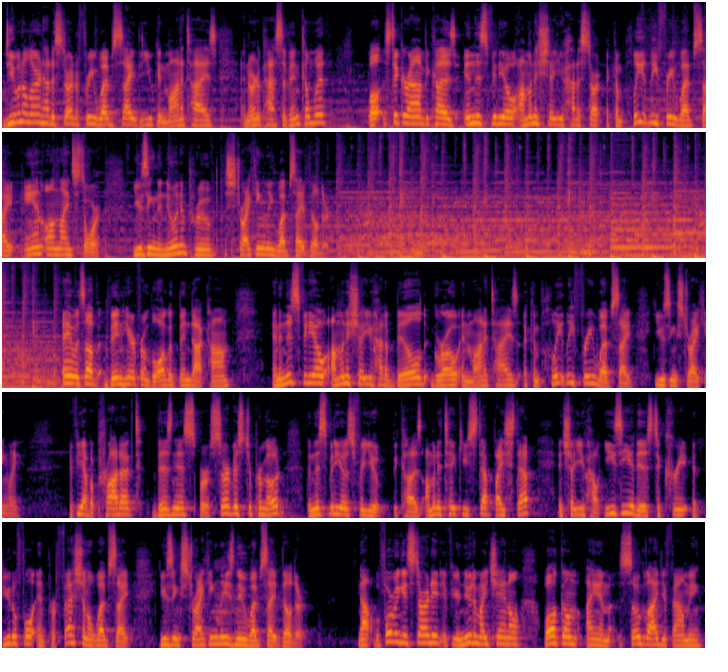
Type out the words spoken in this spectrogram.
Do you want to learn how to start a free website that you can monetize and earn a passive income with? Well, stick around because in this video, I'm going to show you how to start a completely free website and online store using the new and improved Strikingly Website Builder. Hey, what's up? Ben here from blogwithben.com. And in this video, I'm gonna show you how to build, grow, and monetize a completely free website using Strikingly. If you have a product, business, or service to promote, then this video is for you because I'm gonna take you step by step and show you how easy it is to create a beautiful and professional website using Strikingly's new website builder. Now, before we get started, if you're new to my channel, welcome. I am so glad you found me.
